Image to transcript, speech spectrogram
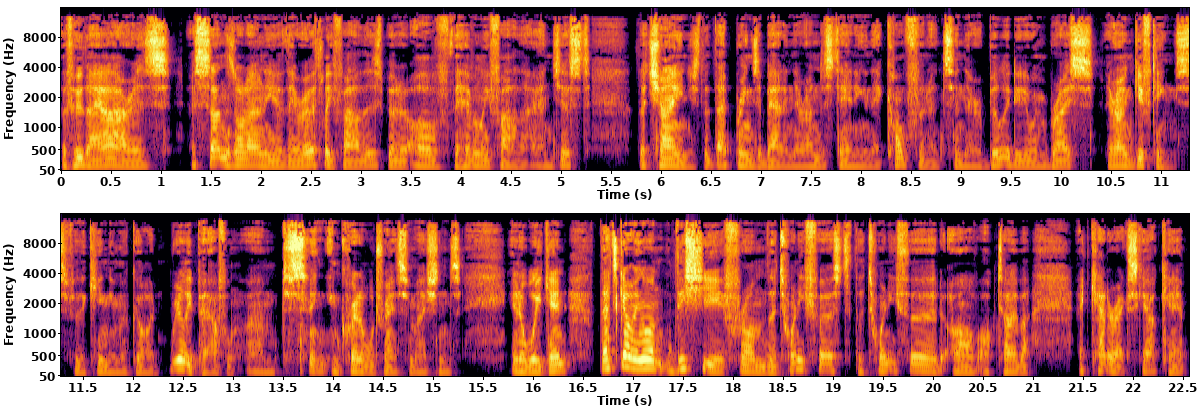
of who they are as, as sons not only of their earthly fathers, but of the Heavenly Father and just the change that that brings about in their understanding and their confidence and their ability to embrace their own giftings for the kingdom of God. Really powerful. Um, just incredible transformations in a weekend. That's going on this year from the 21st to the 23rd of October at Cataract Scout Camp.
